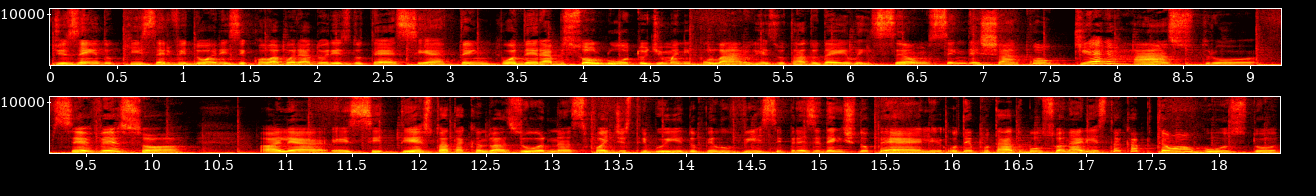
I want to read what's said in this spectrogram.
dizendo que servidores e colaboradores do TSE têm poder absoluto de manipular o resultado da eleição sem deixar qualquer rastro. Você vê só. Olha, esse texto atacando as urnas foi distribuído pelo vice-presidente do PL, o deputado bolsonarista Capitão Augusto.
